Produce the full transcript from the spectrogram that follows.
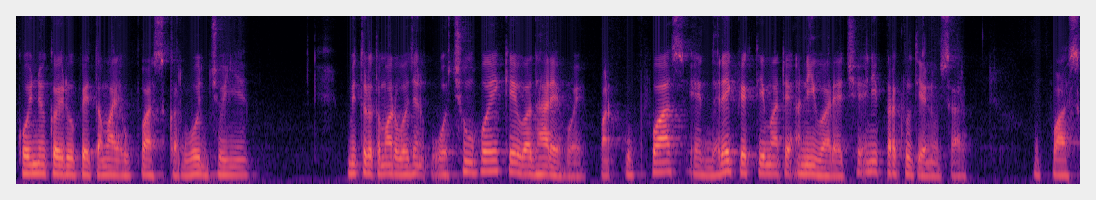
કોઈને કોઈ રૂપે તમારે ઉપવાસ કરવો જ જોઈએ. મિત્રો, તમારું વજન ઓછું હોય કે વધારે હોય? પણ ઉપવાસ એ દરેક વ્યક્તિ માટે અનિવાર્ય છે, એની પ્રકૃતિ અનુસાર. ઉપવાસ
